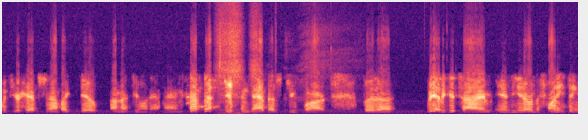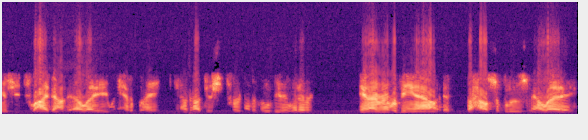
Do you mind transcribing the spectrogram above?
with your hips," and I'm like, "Nope, I'm not doing that, man. I'm not doing that. That's too far." But uh, we had a good time, and you know, the funny thing is, you'd fly down to L.A. when you had a break, you know, to audition for another movie or whatever. And I remember being out at the House of Blues in L.A.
